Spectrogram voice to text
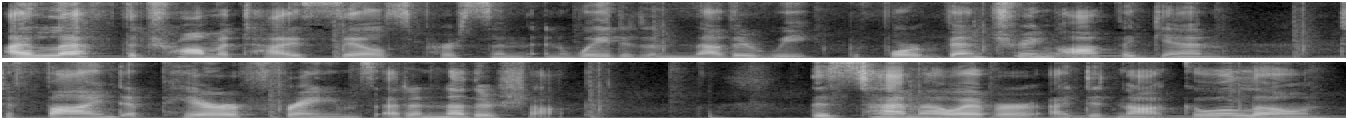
I left the traumatized salesperson and waited another week before venturing off again to find a pair of frames at another shop. This time, however, I did not go alone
